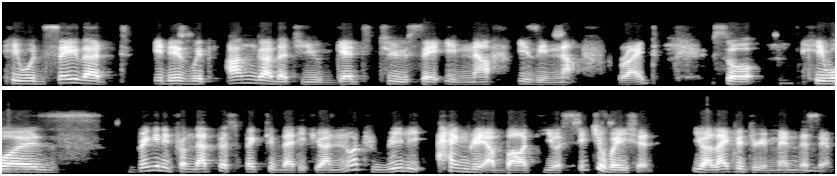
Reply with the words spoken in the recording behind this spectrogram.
he would say that it is with anger that you get to say enough is enough, right? So he was bringing it from that perspective that if you are not really angry about your situation, you are likely to remain the hmm. same.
